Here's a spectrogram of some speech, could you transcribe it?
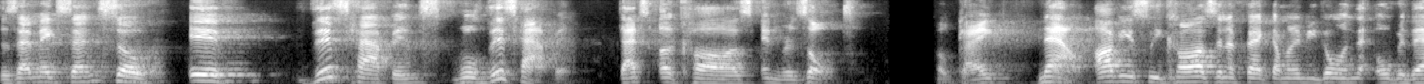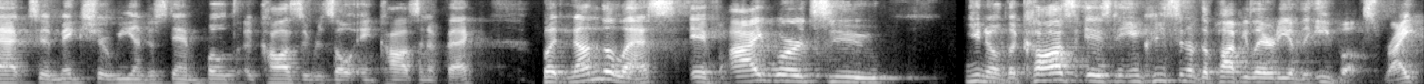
Does that make sense? So if this happens, will this happen? That's a cause and result. Okay. Now, obviously, cause and effect. I'm going to be going over that to make sure we understand both a cause and result and cause and effect. But nonetheless, if I were to, you know, the cause is the increasing of the popularity of the ebooks, right?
